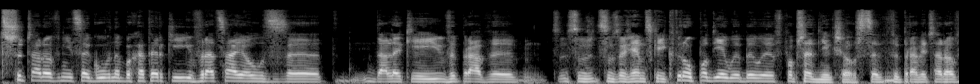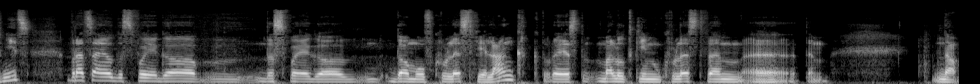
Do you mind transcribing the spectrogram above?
trzy, czarownice, główne bohaterki, wracają z dalekiej wyprawy cu- cudzoziemskiej, którą podjęły były w poprzedniej książce, w Wyprawie Czarownic. Wracają do swojego, do swojego domu w królestwie Lang, które jest malutkim królestwem, e, tym, no,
